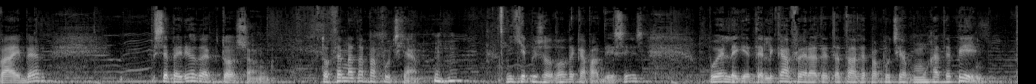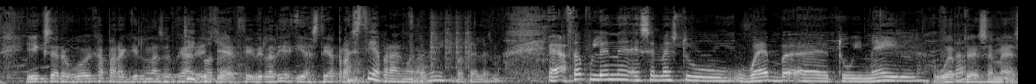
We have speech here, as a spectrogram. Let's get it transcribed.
Viber σε περίοδο εκτόσεων. Το θέμα ήταν παπούτσια. Είχε πίσω 12 απαντήσεις που έλεγε τελικά φέρατε τα τάδε παπούτσια που μου είχατε πει ή ξέρω εγώ είχα παραγγείλει ένα ζευγάρι Τίποτα. έχει έρθει δηλαδή η αστεία πράγματα Αστεία πράγματα, δεν έχει αποτέλεσμα. Ε, αυτά που λένε SMS του web, ε, του email. Web αυτά. to SMS.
